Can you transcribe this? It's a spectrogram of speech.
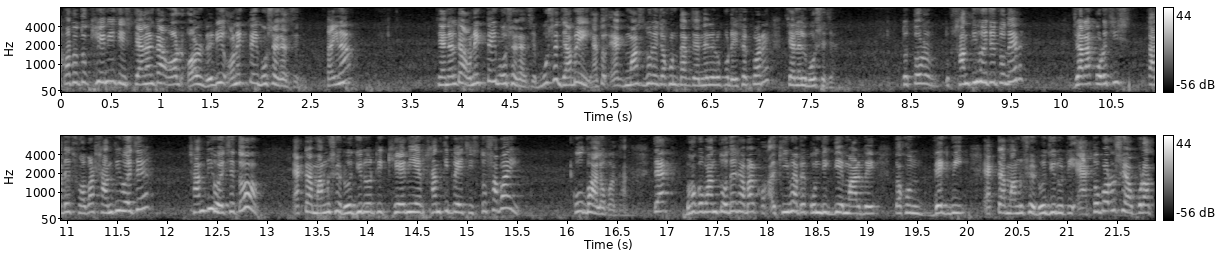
আপাতত খেয়ে নিয়েছিস চ্যানেলটা অলরেডি অনেকটাই বসে গেছে, তাই না? চ্যানেলটা অনেকটাই বসে গেছে। বসে যাবেই। এত এক মাস ধরে যখন তার চ্যানেলের উপর এফেক্ট করে চ্যানেল বসে যায়। তো তোর শান্তি হয়েছে তোদের? যারা করেছিস, তাদের সবার শান্তি হয়েছে? শান্তি হয়েছে তো? একটা মানুষের রোজি রুটি খেয়ে নিয়ে শান্তি পেয়েছিস তো সবাই? খুব ভালো কথা। দেখ, ভগবান তোদের আবার কীভাবে কোন দিক দিয়ে মারবে, তখন দেখবি একটা মানুষের রুজি রুটি এত বড় সে অপরাধ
